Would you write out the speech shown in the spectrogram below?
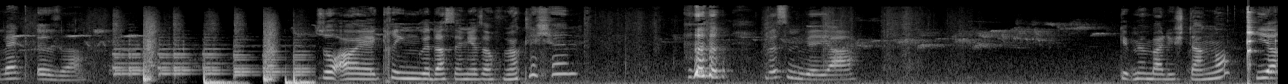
Weg ist er. So, Auerjell, kriegen wir das denn jetzt auch wirklich hin? Wissen wir ja. Gib mir mal die Stange. Hier.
